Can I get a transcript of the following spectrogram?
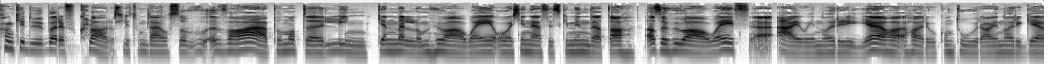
kan ikke du bare forklare oss litt om deg også? Hva er på en måte linken mellom Huawei og kinesiske myndigheter? Altså Huawei er jo i Norge, har jo kontorer i Norge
